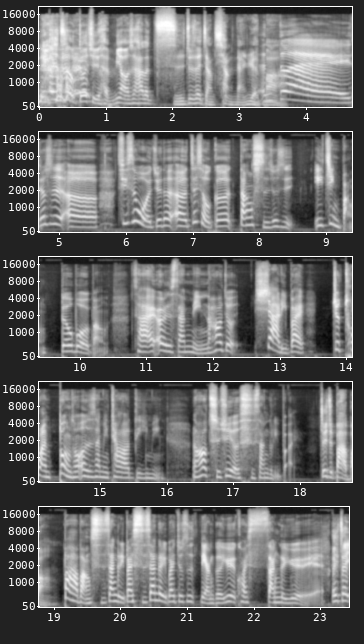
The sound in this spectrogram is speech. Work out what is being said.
的。但是这首歌曲很妙，是它的词就是在讲抢男人嘛。嗯，对，就是呃，其实我觉得呃，这首歌当时就是一进榜 Billboard 榜才二十三名，然后就下礼拜就突然蹦从二十三名跳到第一名，然后持续了十三个礼拜。这是霸榜。霸榜十三个礼拜，十三个礼拜就是两个月，快三个月耶。哎，在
